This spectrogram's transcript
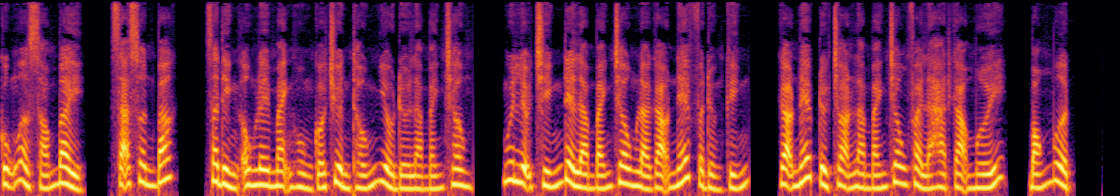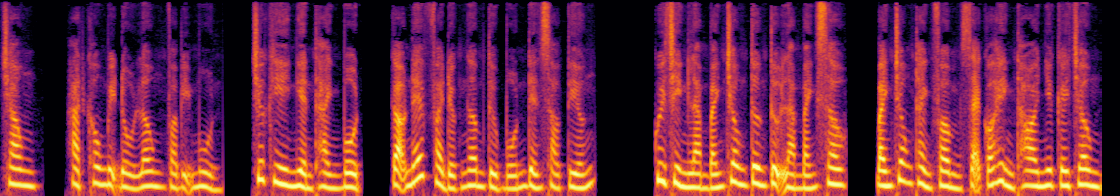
Cũng ở xóm 7, xã Xuân Bắc, gia đình ông Lê Mạnh Hùng có truyền thống nhiều đời làm bánh trông. Nguyên liệu chính để làm bánh trông là gạo nếp và đường kính. Gạo nếp được chọn làm bánh trông phải là hạt gạo mới, bóng mượt, trong, hạt không bị đổ lông và bị mủn. Trước khi nghiền thành bột, gạo nếp phải được ngâm từ 4 đến 6 tiếng. Quy trình làm bánh trông tương tự làm bánh sâu. Bánh trông thành phẩm sẽ có hình thoi như cây trông,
